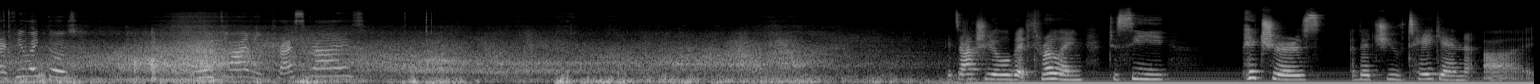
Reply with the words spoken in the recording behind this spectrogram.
I feel like those guys. It's actually a little bit thrilling to see pictures that you've taken uh,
